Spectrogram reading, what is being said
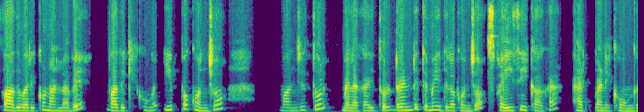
ஸோ அது வரைக்கும் நல்லாவே வதக்கிக்கோங்க. இப்போ கொஞ்சம் மஞ்சத்தூள் மிளகாய்த்தூள் ரெண்டுத்தையுமே இதில் கொஞ்சம் ஸ்பைசிக்காக ஆட் பண்ணிக்கோங்க.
